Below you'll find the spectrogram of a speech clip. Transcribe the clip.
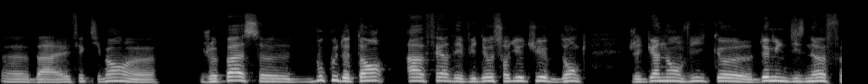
bah, effectivement, je passe beaucoup de temps à faire des vidéos sur YouTube, donc j'ai bien envie que 2019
